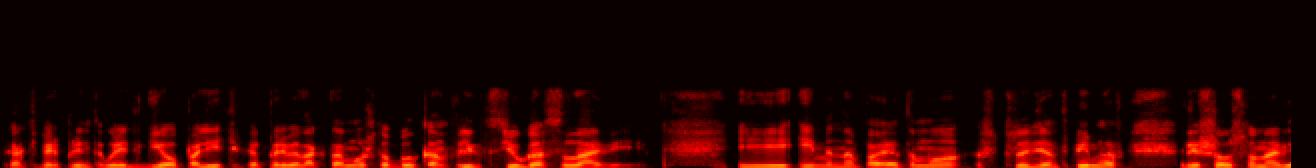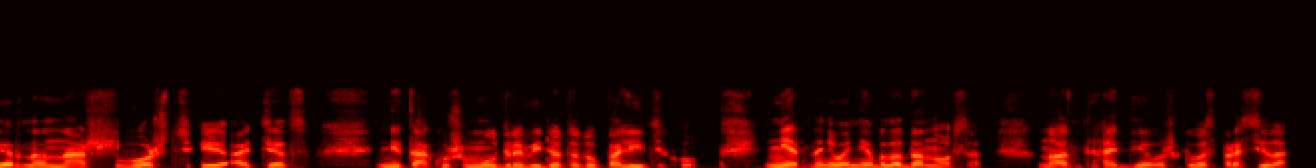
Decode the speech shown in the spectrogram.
как теперь принято говорить, геополитика привела к тому, что был конфликт с Югославией. И именно поэтому студент Пименов решил, что, наверное, наш вождь и отец не так уж мудро ведет эту политику. Нет, на него не было доноса. Но одна девушка его спросила,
